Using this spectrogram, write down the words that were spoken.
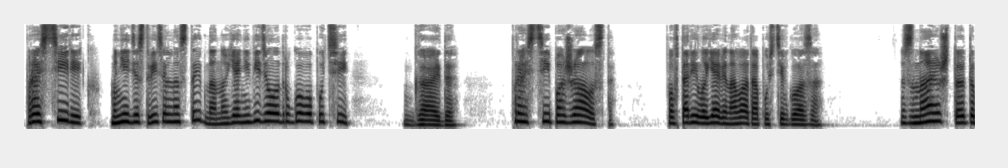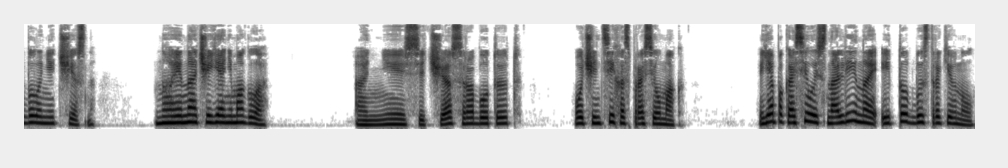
Прости, Рик, мне действительно стыдно, но я не видела другого пути. Гайда. Прости, пожалуйста, — повторила я, виновато опустив глаза. Знаю, что это было нечестно, но иначе я не могла. «Они сейчас работают?» — очень тихо спросил маг. Я покосилась на Лина, и тот быстро кивнул.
